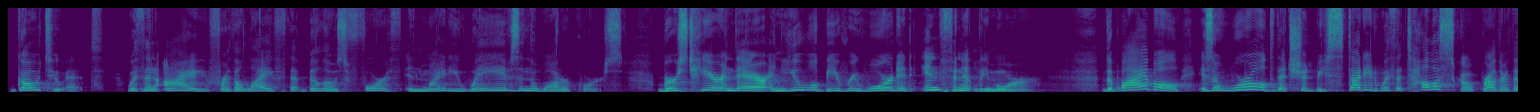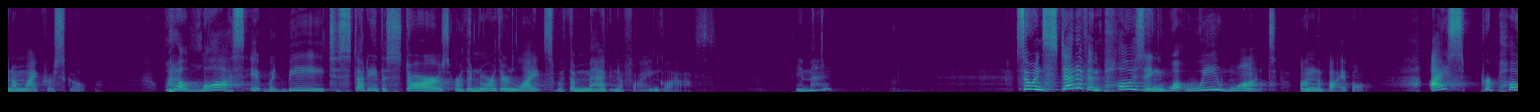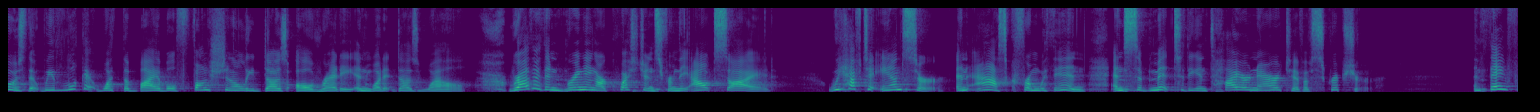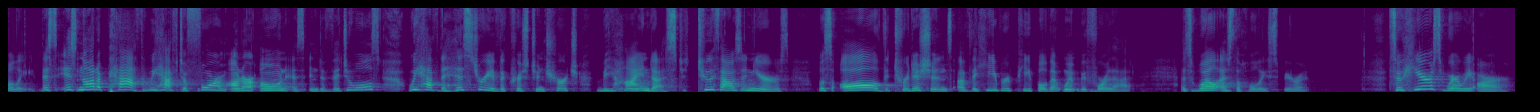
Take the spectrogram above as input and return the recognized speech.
Go to it with an eye for the life that billows forth in mighty waves in the watercourse. Burst here and there, and you will be rewarded infinitely more. The Bible is a world that should be studied with a telescope rather than a microscope. What a loss it would be to study the stars or the northern lights with a magnifying glass. Amen? So instead of imposing what we want on the Bible, I propose that we look at what the Bible functionally does already and what it does well. Rather than bringing our questions from the outside, we have to answer and ask from within and submit to the entire narrative of Scripture. And thankfully, this is not a path we have to form on our own as individuals. We have the history of the Christian church behind us, 2,000 years, plus all the traditions of the Hebrew people that went before that, as well as the Holy Spirit. So here's where we are.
